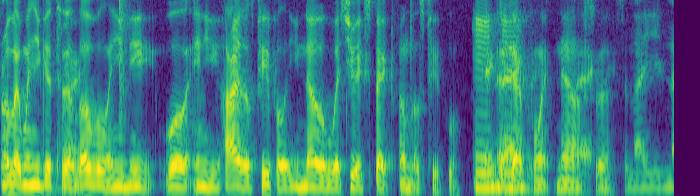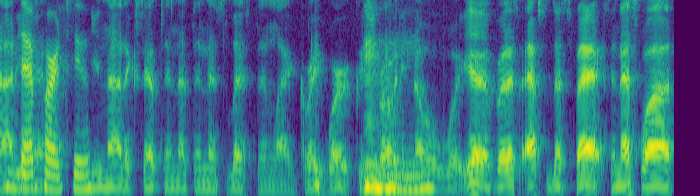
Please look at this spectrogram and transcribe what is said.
Or like when you get to the level and you need well, and you hire those people, you know what you expect from those people Mhm. at that point now. Exactly. So So now you're not That even, part too. You're not accepting nothing that's less than like great work because you already Mhm. know what. Yeah, but that's absolutely that's facts, and that's why,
